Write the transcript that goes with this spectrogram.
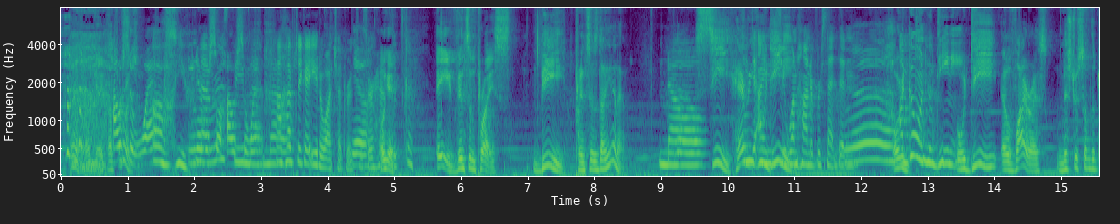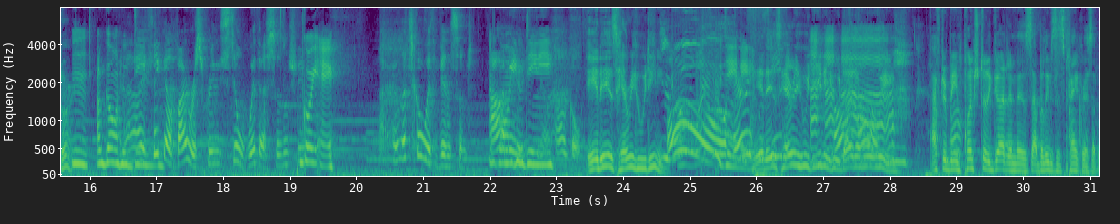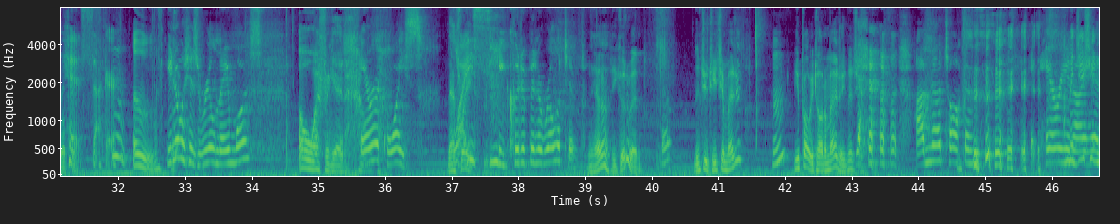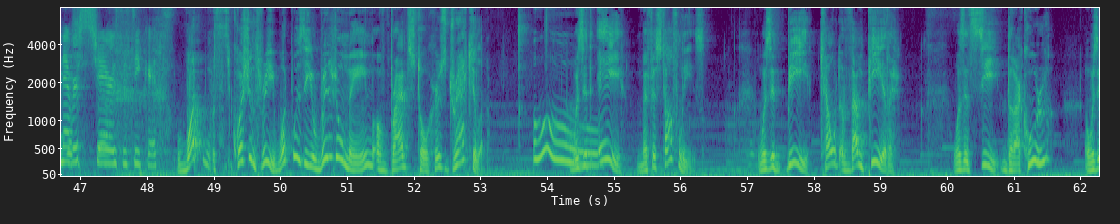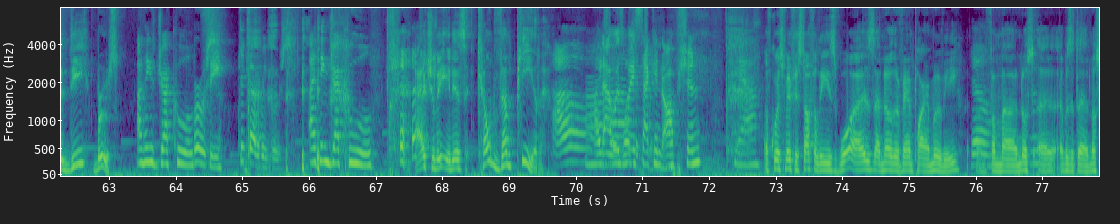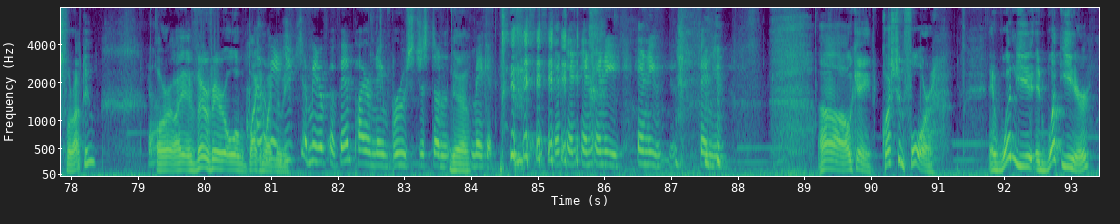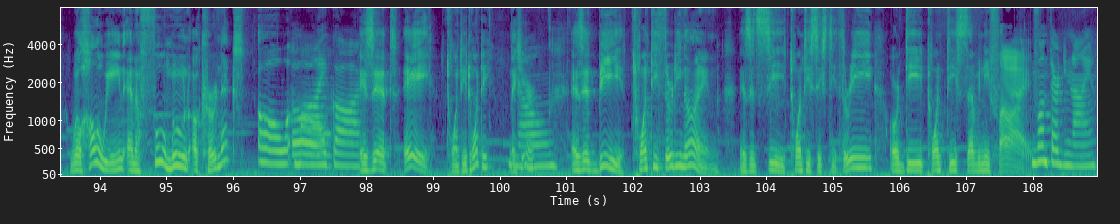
Oh, okay. I'm House surprised. of Wax. Oh, you- you never, saw House seen of that, Wax. no. I'll have to get you to watch Edward Yeah. Scissorhands. Okay. It's good. A. Vincent Price. B. Princess Diana. No. C. Harry I, she Houdini. 100% didn't. Or, I'm going Houdini. or D. Elvira, Mistress of the Dark. I'm going Houdini. I Houdini. think Elvira's really still with us, isn't she? I'm going A. Uh, Let's go with Vincent. I'm I going mean, Houdini. yeah, I'll go. It is Harry Houdini. Oh, Houdini. Harry It is Harry Houdini who died on Halloween after being punched to the gut and his, I believe, it's his pancreas that ruptured. Hit sucker. Oh. You know what his real name was? Oh, I forget. Eric Weiss. That's Twice. He could have been a relative. right. Yeah, he could have been. Yeah. Didn't you teach him magic? Hmm? You probably taught him magic, didn't you? I'm not talking. Harry and I Magician had never this, uh, shares the secrets. what? Question three. What was the original name of Bram Stoker's Dracula? Ooh. Was it A. Mephistopheles? Was it B. Count Vampire? Was it C. Dracul? Or was it D. Bruce? I think it's Dracul. Bruce. See. It gotta be Bruce. I think Dracul. Actually, it is Count Vampire. Ah, I That was my wasn't second option. Yeah. Of course, Mephistopheles was another vampire movie uh, Yeah. from uh, Nos- uh, was it uh, Nosferatu, or a very very old black I and white mean, movie. you- I mean, a, a vampire named Bruce just doesn't Yeah. make it in, in, in any any venue. Oh, okay. Question four: In one year, in what year will Halloween and a full moon occur next? Oh, oh. my god! Is it A. 2020 next No. year? Is it B. 2039? Is it C. 2063 or D. 2075? I'm going 39.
